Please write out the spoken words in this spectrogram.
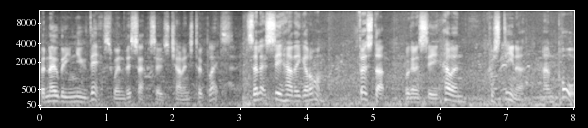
But nobody knew this when this episode's challenge took place. So let's see how they got on. First up, we're going to see Helen, Christina and Paul.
